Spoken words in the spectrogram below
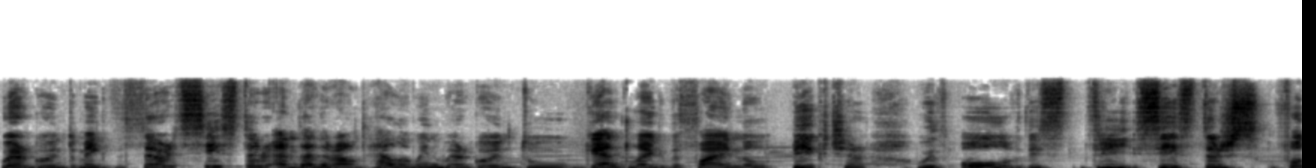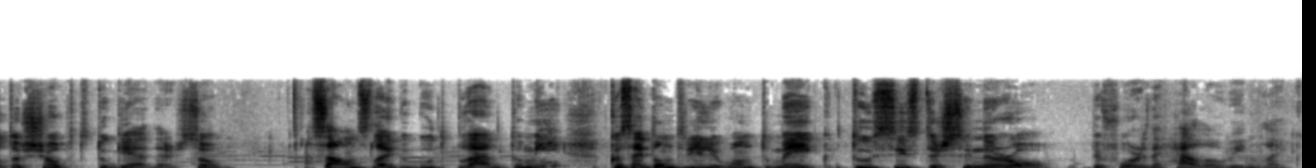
we're going to make the third sister and then around Halloween we're going to get like the final picture with all of these three sisters photoshopped together. So sounds like a good plan to me because I don't really want to make two sisters in a row before the Halloween like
